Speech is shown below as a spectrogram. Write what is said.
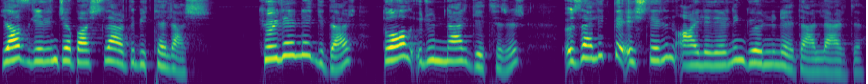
Yaz gelince başlardı bir telaş. Köylerine gider, doğal ürünler getirir, özellikle eşlerin ailelerinin gönlünü ederlerdi.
